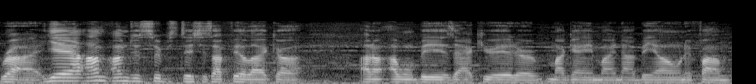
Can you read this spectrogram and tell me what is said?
Right. Yeah, I'm I'm just superstitious. I feel like uh, I don't I won't be as accurate or my game might not be on if I'm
